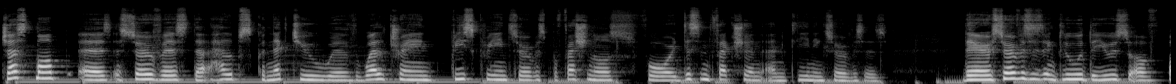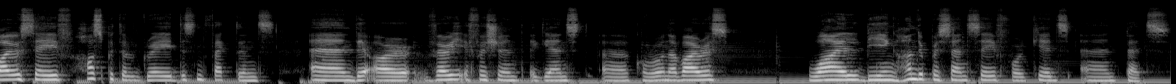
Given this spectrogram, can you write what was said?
Just Mop is a service that helps connect you with well trained, pre screened service professionals for disinfection and cleaning services. Their services include the use of biosafe, hospital grade disinfectants, and they are very efficient against uh, coronavirus while being 100% safe for kids and pets.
